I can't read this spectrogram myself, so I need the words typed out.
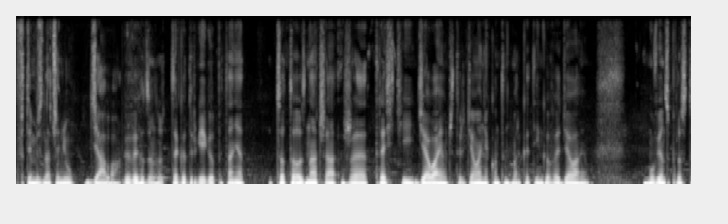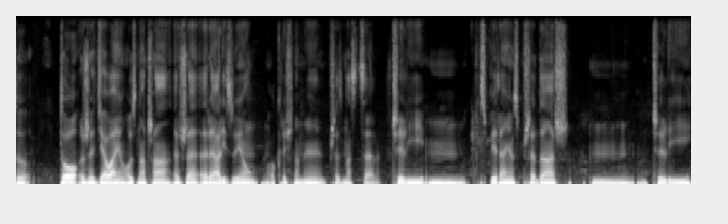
w tym znaczeniu działa. Wychodząc od tego drugiego pytania, co to oznacza, że treści działają, czy też działania content marketingowe działają. Mówiąc prosto, to, że działają, oznacza, że realizują określony przez nas cel, czyli mm, wspierają sprzedaż, mm, czyli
